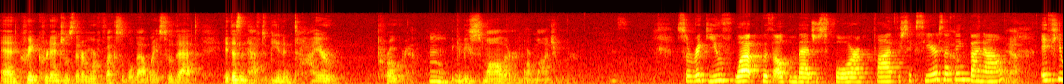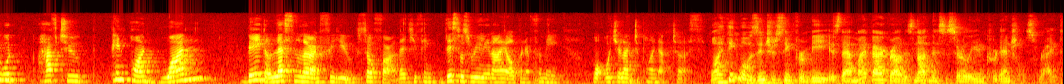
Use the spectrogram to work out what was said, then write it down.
and create credentials that are more flexible that way so that it doesn't have to be an entire program. Mm. It can be smaller and more modular. So Rick, you've worked with Open Badges for five or six years, yeah. I think, by now. Yeah. If you would have to pinpoint one big lesson learned for you so far that you think this was really an eye-opener for me, what would you like to point out to us? Well, I think what was interesting for me is that my background is not necessarily in credentials, right?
